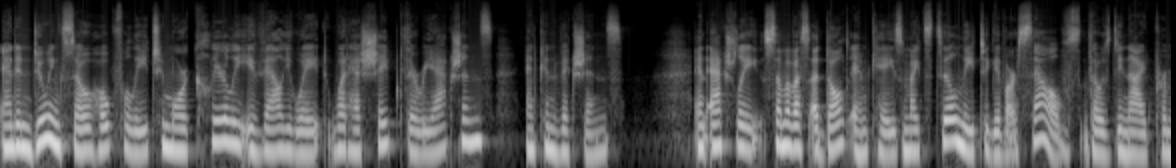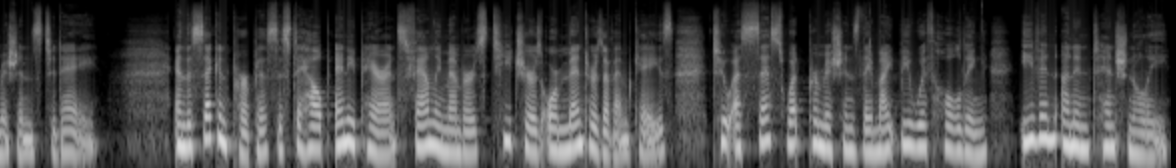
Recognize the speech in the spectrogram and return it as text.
and in doing so, hopefully, to more clearly evaluate what has shaped their reactions and convictions. And actually, some of us adult MKs might still need to give ourselves those denied permissions today. And the second purpose is to help any parents, family members, teachers, or mentors of MKs to assess what permissions they might be withholding, even unintentionally,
